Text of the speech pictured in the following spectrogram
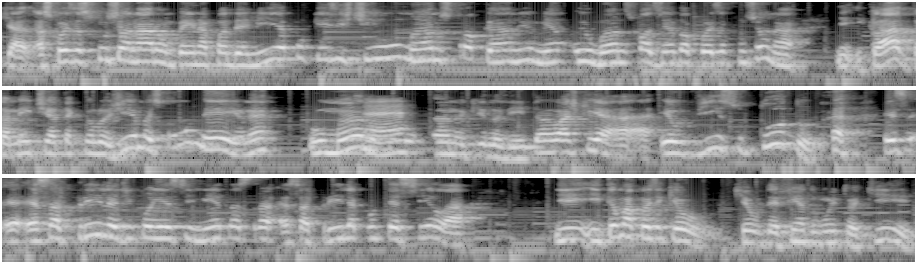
que as coisas funcionaram bem na pandemia porque existiam humanos trocando e humanos fazendo a coisa funcionar. E, e claro, também tinha tecnologia, mas como meio, né? O humano é. aquilo ali. Então, eu acho que a, eu vi isso tudo, essa trilha de conhecimento, essa, essa trilha acontecer lá. E, e, tem uma coisa que eu, que eu defendo muito aqui,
